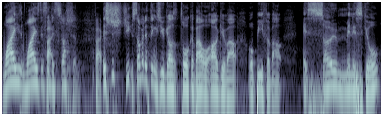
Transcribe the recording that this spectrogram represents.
Why? Why is this Facts. a discussion? Facts. It's just some of the things you girls talk about or argue about or beef about is so minuscule.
